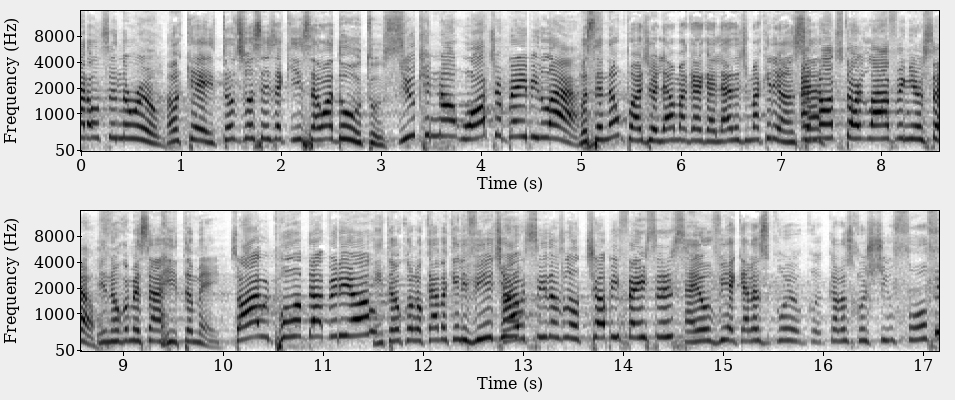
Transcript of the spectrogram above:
adults in the room, Ok, todos vocês aqui são adultos. you cannot watch a baby laugh Você não pode olhar uma gargalhada de uma criança and not start laughing yourself. e não começar a rir também. So I would pull up that video. Então eu colocava aquele vídeo, I would see those little chubby faces. aí eu via aquelas, aquelas rostinhos fofos.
